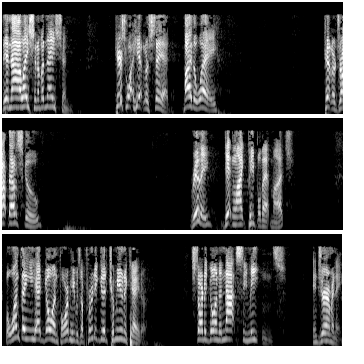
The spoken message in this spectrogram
The annihilation of a nation. Here's what Hitler said. By the way, Hitler dropped out of school. Really didn't like people that much. But one thing he had going for him, he was a pretty good communicator. Started going to Nazi meetings in Germany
